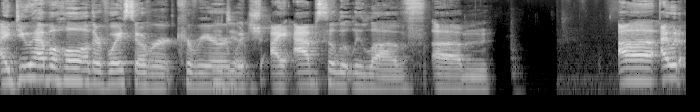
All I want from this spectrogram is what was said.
I do have a whole other voiceover career, which I absolutely love. Um, uh, I would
